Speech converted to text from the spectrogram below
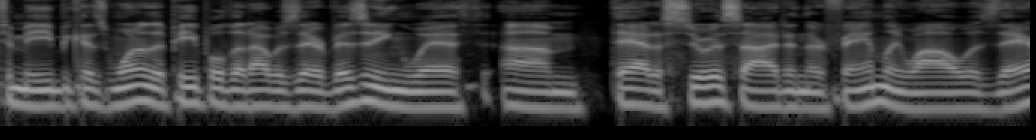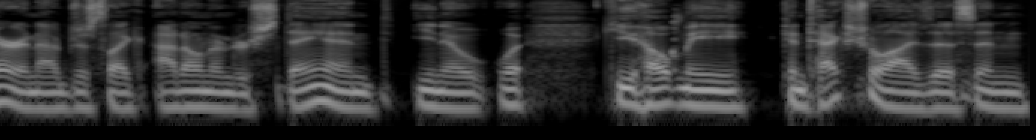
to me, because one of the people that I was there visiting with, um, they had a suicide in their family while I was there, and I'm just like, I don't understand. You know, what can you help me contextualize this? And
